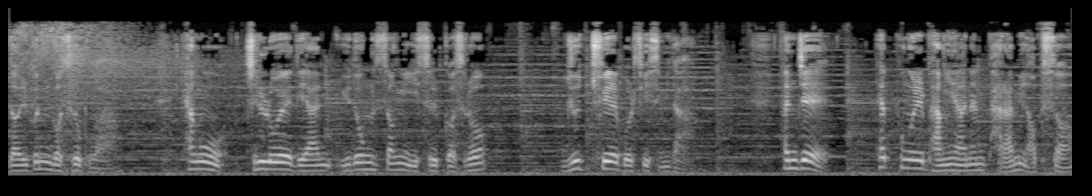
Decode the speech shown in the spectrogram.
넓은 것으로 보아 향후 진로에 대한 유동성이 있을 것으로 유추해 볼 수 있습니다. 현재 태풍을 방해하는 바람이 없어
